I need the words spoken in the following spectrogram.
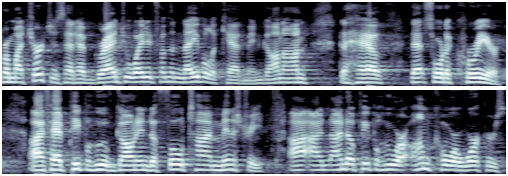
from my churches that have graduated from the Naval Academy and gone on to have that sort of career. I've had people who have gone into full time ministry. I, I, know people who are UMCOR workers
